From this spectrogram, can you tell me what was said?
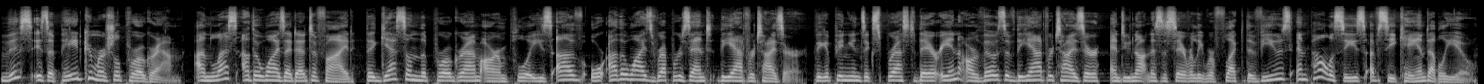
This is a paid commercial program. Unless otherwise identified, the guests on the program are employees of or otherwise represent the advertiser. The opinions expressed therein are those of the advertiser and do not necessarily reflect the views and policies of CKNW.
